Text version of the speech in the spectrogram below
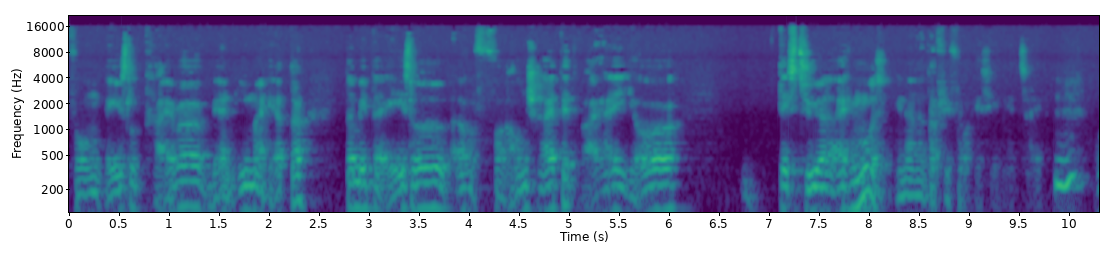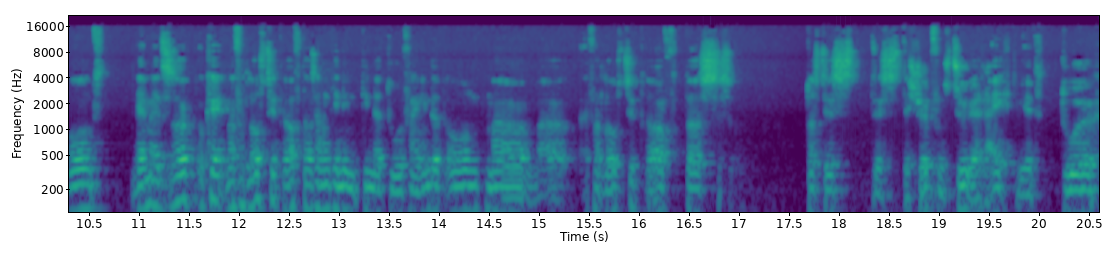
vom Eseltreiber werden immer härter, damit der Esel äh, voranschreitet, weil er ja das Ziel erreichen muss in einer dafür vorgesehenen Zeit. Mhm. Und wenn man jetzt sagt, okay, man verlässt sich darauf, dass die, die Natur verändert und man, man verlässt sich darauf, dass, dass das, das, das Schöpfungsziel erreicht wird durch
